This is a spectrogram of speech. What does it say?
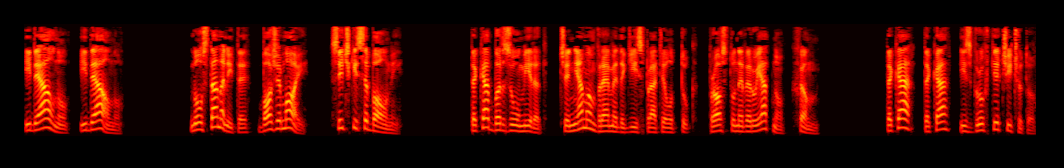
Идеално, идеално. Но останалите, Боже мой, всички са болни. Така бързо умират, че нямам време да ги изпратя от тук, просто невероятно, хъм. Така, така, изгрухтя чичото.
